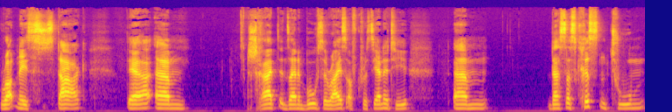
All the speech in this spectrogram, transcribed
Rodney Stark, der ähm, schreibt in seinem Buch The Rise of Christianity, ähm, dass das Christentum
